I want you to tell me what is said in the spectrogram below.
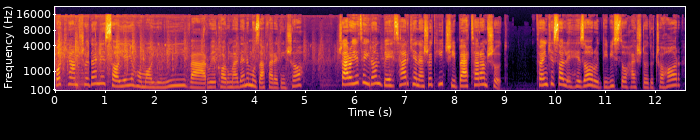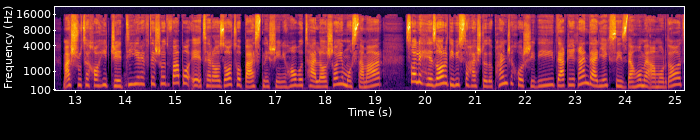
با کم شدن سایه همایونی و روی کار اومدن مزفردین شاه شرایط ایران بهتر که نشد هیچی بدتر هم شد. تا اینکه سال 1284 مشروط خواهی جدی گرفته شد و با اعتراضات و بست نشینی ها و تلاش های مستمر سال 1285 خورشیدی دقیقا در یک سیزدهم امرداد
